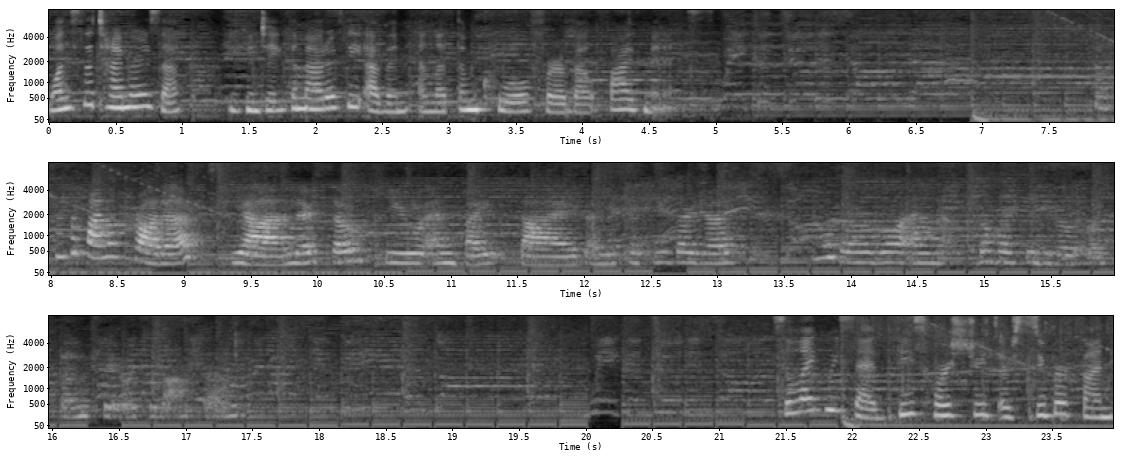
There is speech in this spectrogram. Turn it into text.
Once the timer is up, you can take them out of the oven and let them cool for about 5 minutes. This is the final product. Yeah, and they're so cute and bite-sized, and the cookies are just so adorable, and the horses really like them too, which is awesome. So like we said, these horse treats are super fun,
